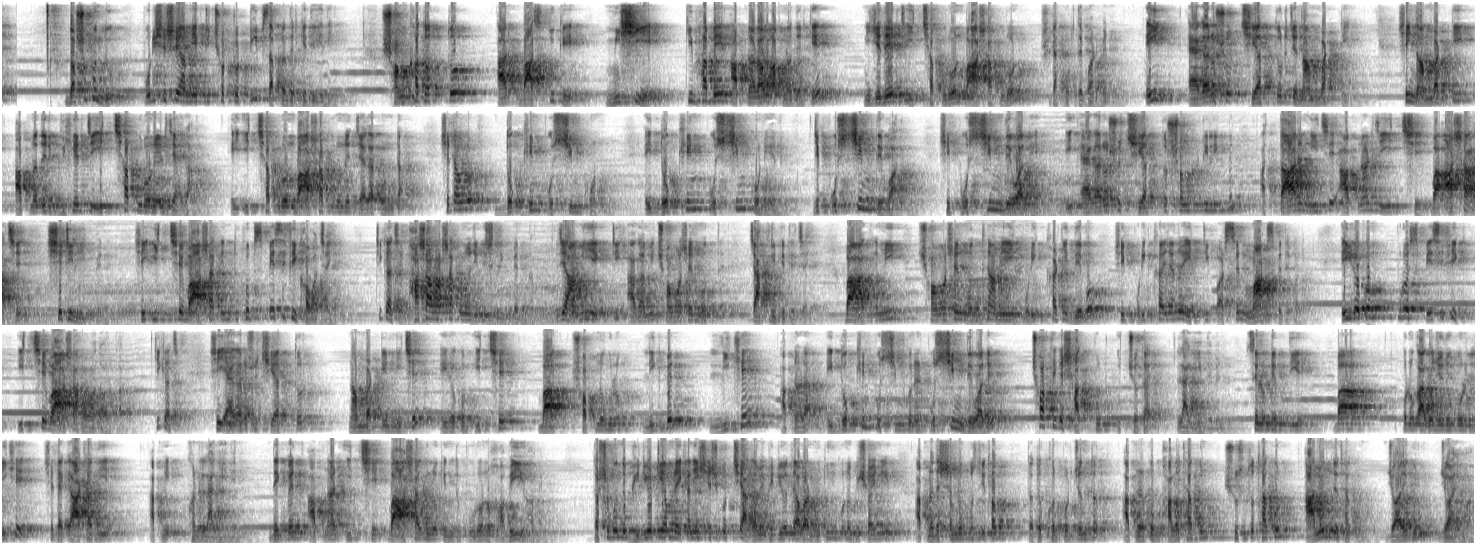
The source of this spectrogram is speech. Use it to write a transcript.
দর্শক বন্ধু, পরিশেষে আমি একটি ছোট্ট টিপস আপনাদেরকে দিয়ে দিই। সংখ্যাতত্ত্ব আর বাস্তুকে মিশিয়ে কীভাবে আপনারাও আপনাদেরকে নিজেদের যে ইচ্ছা পূরণ বা আশা পূরণ সেটা করতে পারবেন। এই এগারোশো ছিয়াত্তর যে নাম্বারটি, সেই নাম্বারটি আপনাদের গৃহের যে ইচ্ছা পূরণের জায়গা, এই ইচ্ছা পূরণ বা আশা পূরণের জায়গা কোনটা? সেটা হলো দক্ষিণ পশ্চিম কোণ। এই দক্ষিণ পশ্চিম কোণের যে পশ্চিম দেওয়াল, সেই পশ্চিম দেওয়ালে এই এগারোশো ছিয়াত্তর সংখ্যাটি লিখবেন আর তার নিচে আপনার যে ইচ্ছে বা আশা আছে সেটি লিখবেন। সেই ইচ্ছে বা আশা কিন্তু খুব স্পেসিফিক হওয়া চাই। ঠিক আছে? ভাষা ভাষা কোনো জিনিস লিখবেন না। যে আমি একটি আগামী ছ মাসের মধ্যে চাকরি পেতে চাই। বা আগামী ছ মাসের মধ্যে আমি এই পরীক্ষাটি দেব, সেই পরীক্ষায় যেন এইট্টি পার্সেন্ট মার্কস পেতে পারি। এই রকম পুরো স্পেসিফিক ইচ্ছে বা আশা হওয়া দরকার, ঠিক আছে? সেই এগারোশো ছিয়াত্তর নাম্বারটির নিচে এই রকম ইচ্ছে বা স্বপ্নগুলো লিখবেন, লিখে আপনারা এই দক্ষিণ পশ্চিম কোণের পশ্চিম দেওয়ালে ছ থেকে সাত ফুট উচ্চতায় লাগিয়ে দেবেন। সেলোটেপ দিয়ে বা কোনো কাগজের উপর লিখে সেটাকে আঠা দিয়ে আপনি ওখানে লাগিয়ে দিন। দেখবেন আপনার ইচ্ছে বা আশাগুলো কিন্তু পূরণ হবেই হবে। দর্শক বন্ধু, ভিডিওটি আমরা এখানেই শেষ করছি। আগামী ভিডিওতে আবার নতুন কোনো বিষয় নিয়ে আপনাদের সামনে উপস্থিত হব। ততক্ষণ পর্যন্ত আপনারা খুব ভালো থাকুন, সুস্থ থাকুন, আনন্দে থাকুন। জয় গুরু, জয় মা।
